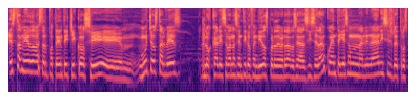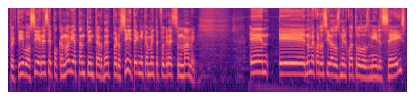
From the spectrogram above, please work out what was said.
esta mierda va a estar potente y chicos, sí, eh, muchos tal vez locales se van a sentir ofendidos, pero de verdad, o sea, si se dan cuenta y es un análisis retrospectivo, sí, en esa época no había tanto internet, pero sí, técnicamente fue gracias a un mame. En, eh, no me acuerdo si era 2004 o 2006,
